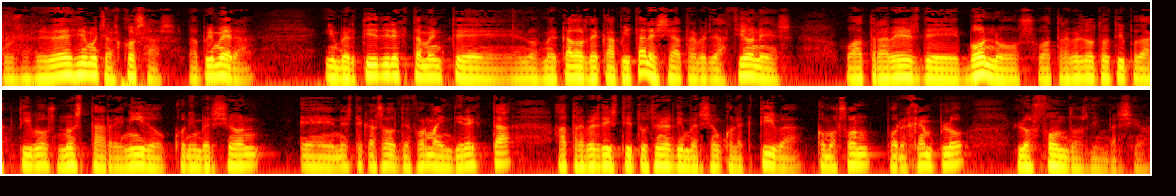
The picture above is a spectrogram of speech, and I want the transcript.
Pues le voy a decir muchas cosas. La primera, invertir directamente en los mercados de capitales, sea a través de acciones o a través de bonos o a través de otro tipo de activos no está reñido con inversión en este caso de forma indirecta a través de instituciones de inversión colectiva, como son, por ejemplo, los fondos de inversión.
